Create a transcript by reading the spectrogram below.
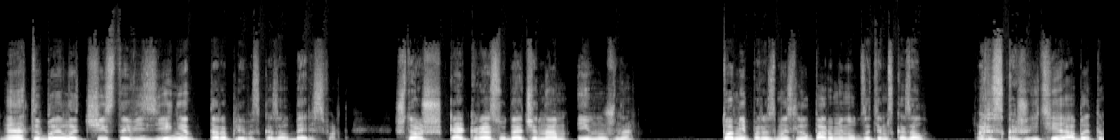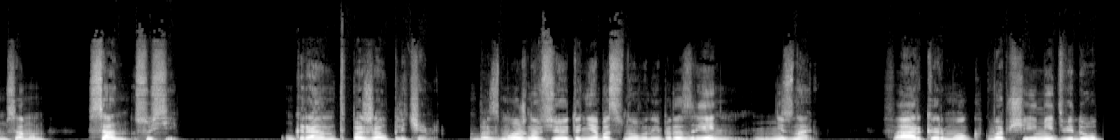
Это было чистое везение, торопливо сказал Беррисфорд. Что ж, как раз удача нам и нужна. Томми поразмыслил пару минут, затем сказал: "Расскажите об этом самом Сан Суси". Грант пожал плечами. Возможно, все это необоснованные подозрения, не знаю. Фаркер мог вообще иметь в виду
